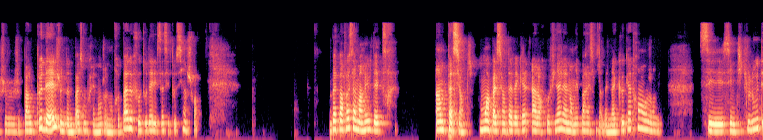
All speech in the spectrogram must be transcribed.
je, parle peu d'elle, je ne donne pas son prénom, je ne montre pas de photos d'elle, et ça, c'est aussi un choix. Ben, parfois, ça m'arrive d'être impatiente, moins patiente avec elle, alors qu'au final, elle n'en est pas responsable. Elle n'a que 4 ans aujourd'hui. C'est c'est une petite louloute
